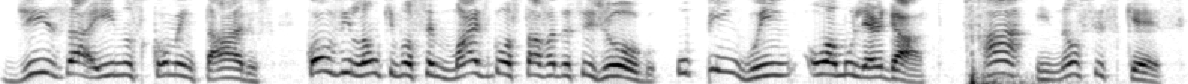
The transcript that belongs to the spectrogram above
diz aí nos comentários qual vilão que você mais gostava desse jogo, o Pinguim ou a Mulher Gato. Ah, e não se esquece,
